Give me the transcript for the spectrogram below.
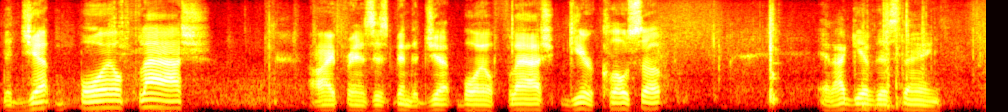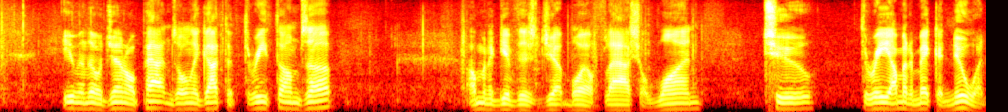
The Jetboil Flash. All right, friends, this has been the Jetboil Flash gear close-up. And I give this thing, even though General Patton's only got the three thumbs up, I'm going to give this Jetboil Flash a one, two, three. I'm going to make a new one.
